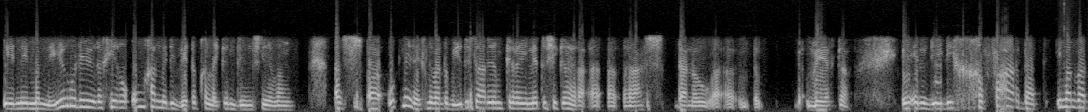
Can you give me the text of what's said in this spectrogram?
en die manier hoe die regering omgaan met die wet op gelyke diensneming is uh, ook nie reg nie want op hierdie stadium kry net 'n sekere ra uh, uh, ras dan nou uh, uh, werke. En, en die die gevaar dat iemand wat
